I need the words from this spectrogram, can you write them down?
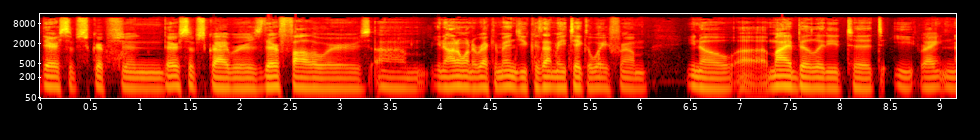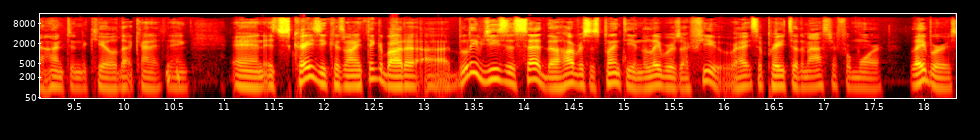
their subscription, their subscribers, their followers. Um, you know, I don't want to recommend you because that may take away from, you know, uh, my ability to, to eat, right? And to hunt and to kill, that kind of thing. And it's crazy because when I think about it, I believe Jesus said the harvest is plenty and the laborers are few, right? So pray to the master for more laborers.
